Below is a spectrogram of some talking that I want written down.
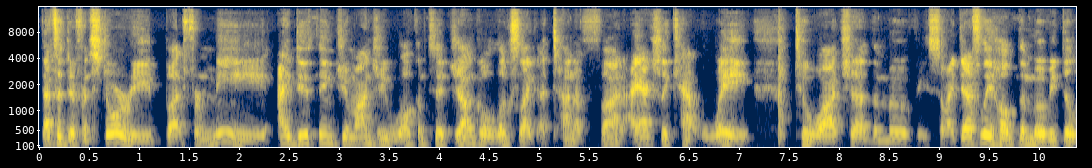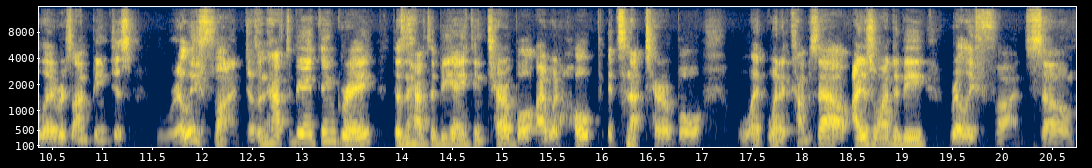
that's a different story. But for me, I do think Jumanji Welcome to the Jungle looks like a ton of fun. I actually can't wait to watch uh, the movie. So I definitely hope the movie delivers on being just really fun. Doesn't have to be anything great, doesn't have to be anything terrible. I would hope it's not terrible when, when it comes out. I just want it to be really fun. So,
